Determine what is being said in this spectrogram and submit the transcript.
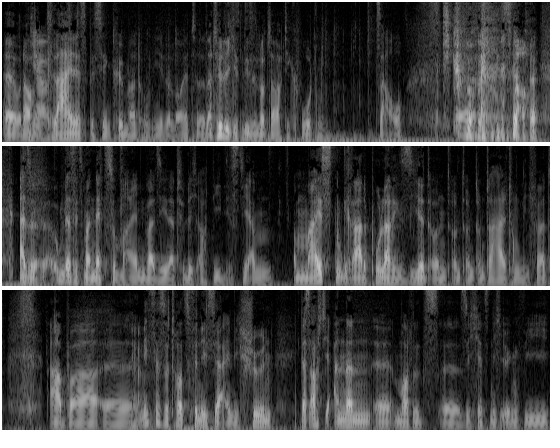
äh, oder auch Ja. ein kleines bisschen kümmert um ihre Leute. Natürlich ist Lieselotte auch die Quotensau. Sau. Also, um das jetzt mal nett zu meinen, weil sie natürlich auch die ist, die am, am meisten gerade polarisiert und, und, und Unterhaltung liefert. Aber äh, Ja. nichtsdestotrotz finde ich es ja eigentlich schön, dass auch die anderen äh, Models äh, sich jetzt nicht irgendwie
